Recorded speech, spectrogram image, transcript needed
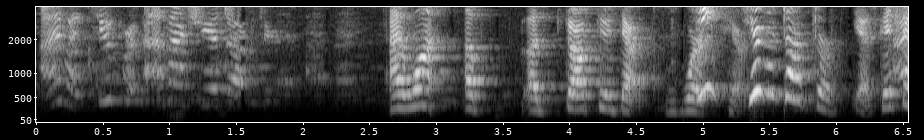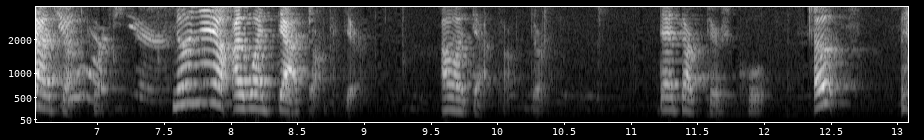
I'm a super. I'm actually a doctor. I want a a doctor that works See, here. here's a doctor. Yes, get I that do doctor. No, no, no. I want that doctor. I want that doctor. That doctor's cool. Oh. oh.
